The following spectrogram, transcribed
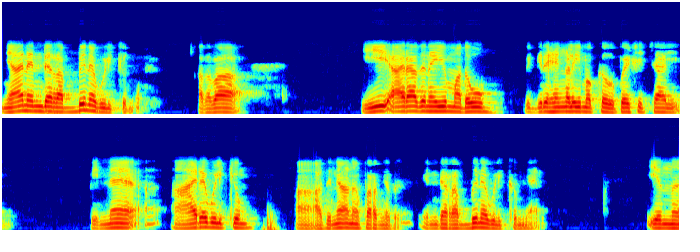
ഞാൻ എന്റെ റബ്ബിനെ വിളിക്കുന്നു. അഥവാ ഈ ആരാധനയും മതവും വിഗ്രഹങ്ങളെയും ഒക്കെ ഉപേക്ഷിച്ചാൽ പിന്നെ ആരെ വിളിക്കും? ആ അതിനാണ് പറഞ്ഞത്. എന്റെ റബ്ബിനെ വിളിക്കും ഞാൻ എന്ന്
